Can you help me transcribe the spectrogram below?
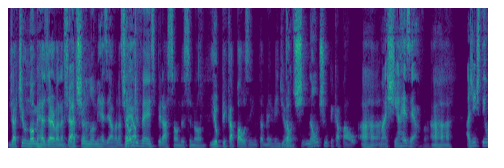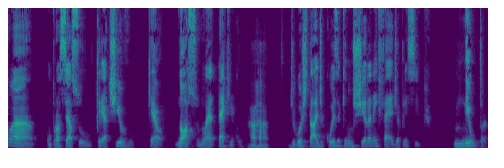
Já tinha o nome reserva nessa Já época? tinha o nome reserva nessa De onde época. vem a inspiração desse nome? E o pica-pauzinho também vem de Então, onde? ti- não tinha o pica-pau, mas tinha a reserva. aham. A gente tem uma, um processo criativo, que é nosso, não é técnico, aham. de gostar de coisa que não cheira nem fede a princípio. Neutra.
